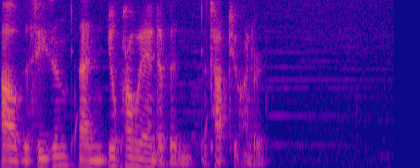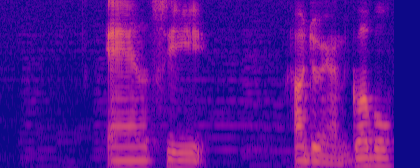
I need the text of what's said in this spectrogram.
of the season, then you'll probably end up in the top 200. And let's see how I'm doing on the global.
